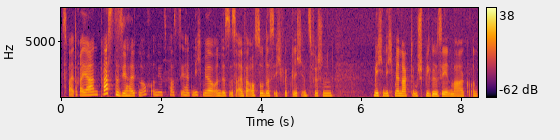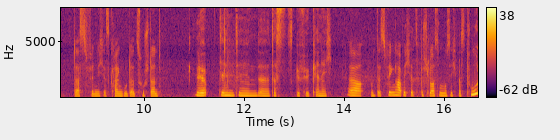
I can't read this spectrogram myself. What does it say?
zwei, drei Jahren passte sie halt noch und jetzt passt sie halt nicht mehr. Und es ist einfach auch so, dass ich wirklich inzwischen mich nicht mehr nackt im Spiegel sehen mag. Und das finde ich ist kein guter Zustand. Ja, den, den, äh, das Gefühl kenne ich. Ja, und deswegen habe ich jetzt beschlossen, muss ich was tun.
